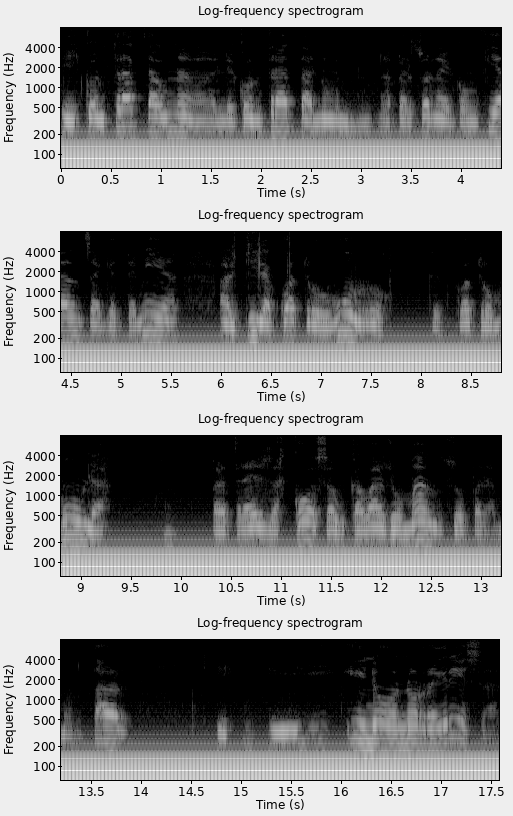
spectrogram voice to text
Y contrata una, le contratan una persona de confianza que tenía, alquila cuatro burros, cuatro mulas para traer las cosas, un caballo manso para montar, y, y no, no regresa.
